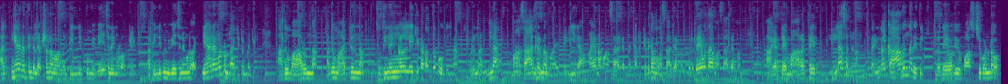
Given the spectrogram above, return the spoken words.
അജ്ഞാനത്തിന്റെ ലക്ഷണമാണ് ഭിന്നിപ്പും വിവേചനങ്ങളും ഒക്കെ. ആ ഭിന്നിപ്പും വിവേചനങ്ങളും അജ്ഞാനം കൊണ്ട് ഉണ്ടാക്കിയിട്ടുണ്ടെങ്കിൽ അത് മാറുന്ന അത് മാറ്റുന്ന സുദിനങ്ങളിലേക്ക് കടന്നു പോകുന്ന ഒരു നല്ല മാസാചരണമായിട്ട് ഈ രാമായണ മാസാചരണം കർക്കിടക മാസാചരണം കുലദേവതാ മാസാചരണം ആകട്ടെ മാറട്ടെ എല്ലാ സനാതനങ്ങൾക്കാകുന്ന വിധത്തിൽ കുലദേവതയെ ഉപാസിച്ചുകൊണ്ടോ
